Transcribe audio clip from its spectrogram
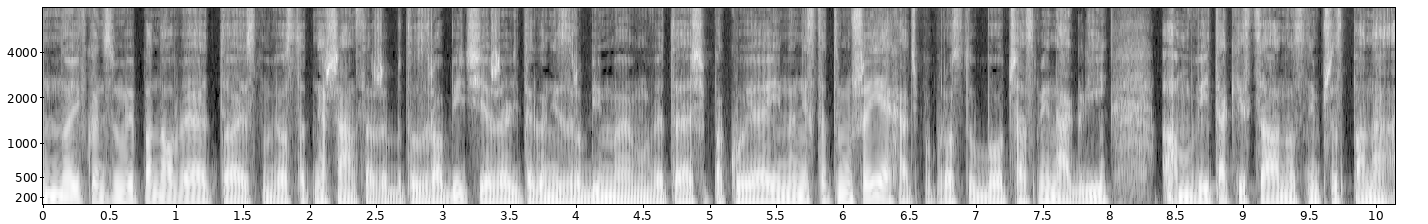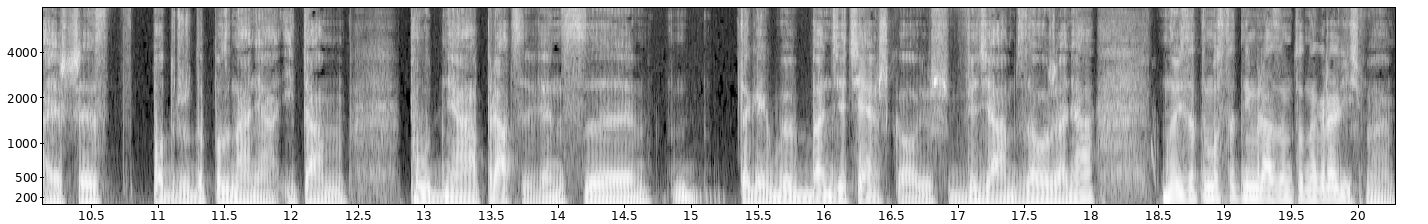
No i w końcu mówię, panowie, to jest mówię, ostatnia szansa, żeby to zrobić. Jeżeli tego nie zrobimy, mówię, to ja się pakuję i no niestety muszę jechać po prostu, bo czas mnie nagli, a mówię, i tak jest cała noc nieprzespana, a jeszcze jest podróż do Poznania i tam pół dnia pracy, więc y, tak jakby będzie ciężko, już wiedziałem z założenia. No i za tym ostatnim razem to nagraliśmy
